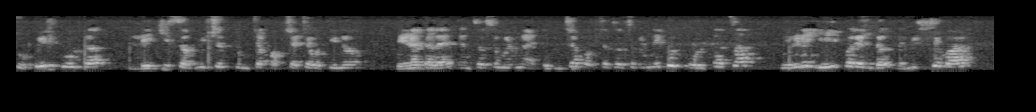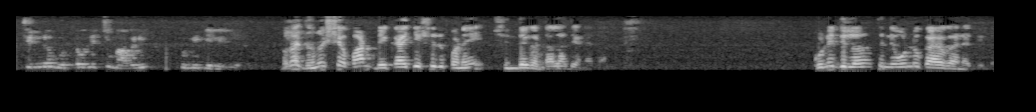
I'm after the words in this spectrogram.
सुप्रीम कोर्टात लेखी सबमिशन तुमच्या पक्षाच्या वतीनं देण्यात आलंय. त्यांचं असं म्हणणं आहे तुमच्या पक्षाचं असं म्हणणं आहे की कोर्टाचा निर्णय येईपर्यंत धनुष्यबाण चिन्ह गोठवण्याची मागणी तुम्ही केलेली आहे. बघा धनुष्यबाण बेकायदेशीरपणे शिंदे गटाला देण्यात आलं. कोणी दिलं तर निवडणूक आयोगाने दिलं.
